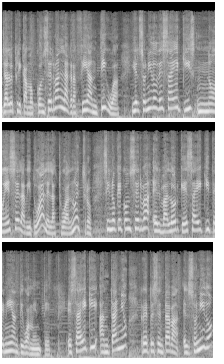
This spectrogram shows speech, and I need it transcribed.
Ya lo explicamos, conservan la grafía antigua y el sonido de esa X no es el habitual, el actual nuestro, sino que conserva el valor que esa X tenía antiguamente. Esa X antaño representaba el sonido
